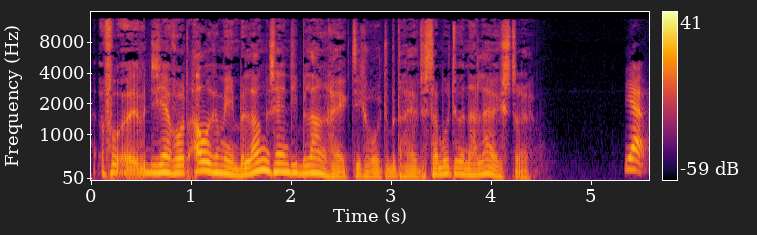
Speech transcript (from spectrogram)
voor, eh, die zijn voor het algemeen belang, zijn die belangrijk, die grote bedrijven. Dus daar moeten we naar luisteren. Ja,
